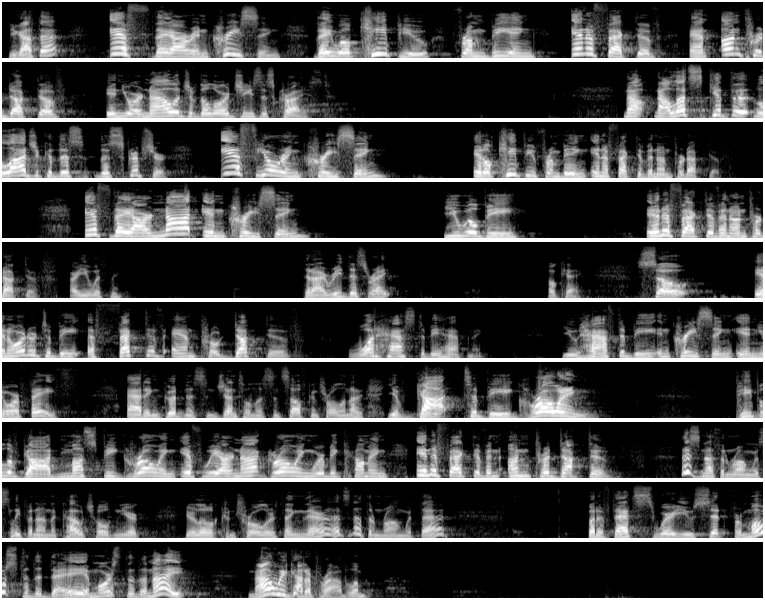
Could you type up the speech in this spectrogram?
You got that? If they are increasing, they will keep you from being ineffective and unproductive in your knowledge of the Lord Jesus Christ. Now, now let's get the logic of this, this scripture. If you're increasing, it'll keep you from being ineffective and unproductive. If they are not increasing, you will be ineffective and unproductive. Are you with me? Did I read this right? Okay. So in order to be effective and productive, what has to be happening? You have to be increasing in your faith, adding goodness and gentleness and self control and other. You've got to be growing. People of God must be growing. If we are not growing, we're becoming ineffective and unproductive. There's nothing wrong with sleeping on the couch holding your, your little controller thing there. That's nothing wrong with that. But if that's where you sit for most of the day and most of the night, now we got a problem.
